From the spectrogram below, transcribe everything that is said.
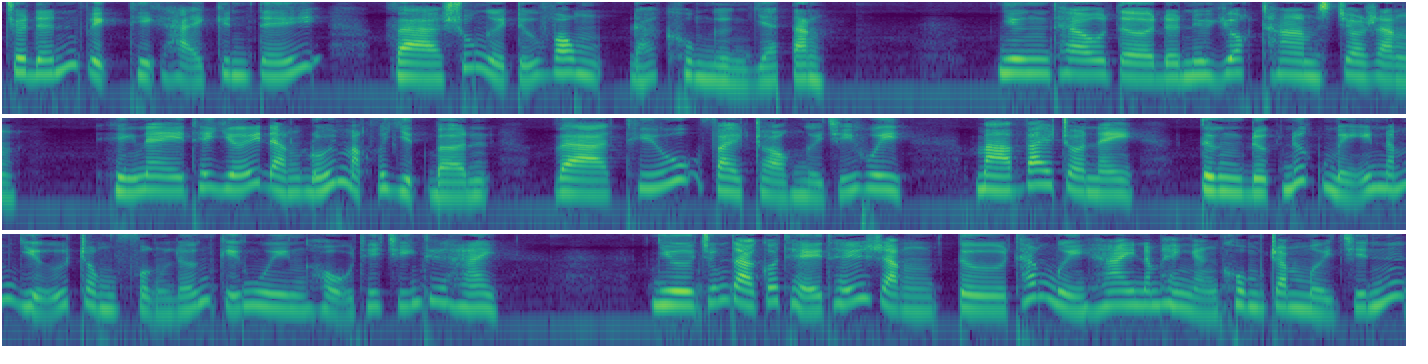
cho đến việc thiệt hại kinh tế và số người tử vong đã không ngừng gia tăng. Nhưng theo tờ The New York Times cho rằng, hiện nay thế giới đang đối mặt với dịch bệnh và thiếu vai trò người chỉ huy, mà vai trò này từng được nước Mỹ nắm giữ trong phần lớn kỷ nguyên hậu Thế chiến thứ hai. Như chúng ta có thể thấy rằng từ tháng 12 năm 2019,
